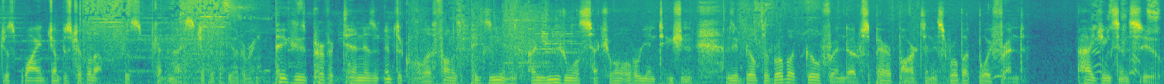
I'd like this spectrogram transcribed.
Just why jump is tripled up. Feels kinda nice, just like with the other ring. Pigsy's Perfect 10 is an integral that follows Pigsy his unusual sexual orientation as he builds a robot girlfriend out of spare parts and his robot boyfriend hijinks ensue.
